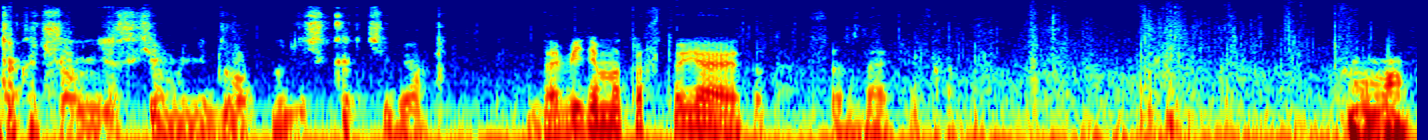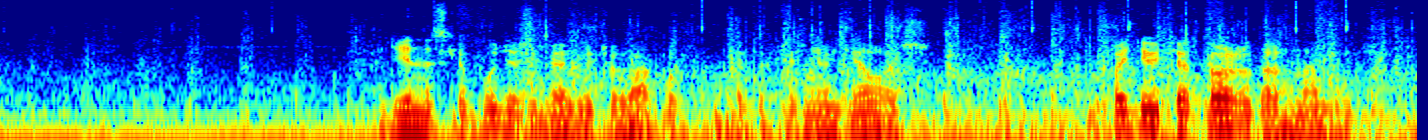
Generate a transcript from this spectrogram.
Так а чё мне схемы не дропнулись, как тебя? Да, видимо, то, что я этот, создателька. Ага. Один, если будешь бегать вот так вот, эту фигню делаешь, по идее, у тебя тоже должна быть.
